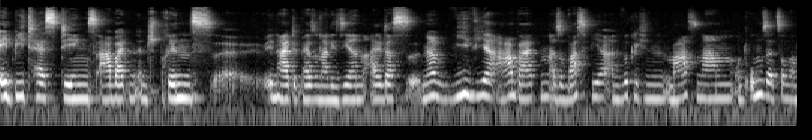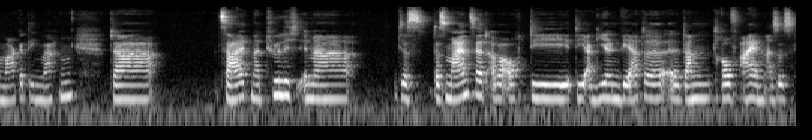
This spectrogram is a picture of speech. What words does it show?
A-B-Testings, Arbeiten in Sprints, äh, Inhalte personalisieren, all das, ne, wie wir arbeiten, also was wir an wirklichen Maßnahmen und Umsetzungen im Marketing machen, da zahlt natürlich immer das, das Mindset, aber auch die, die agilen Werte äh, dann drauf ein. Also es,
